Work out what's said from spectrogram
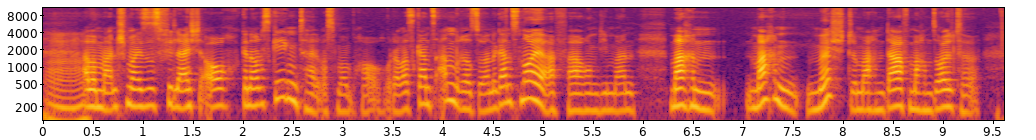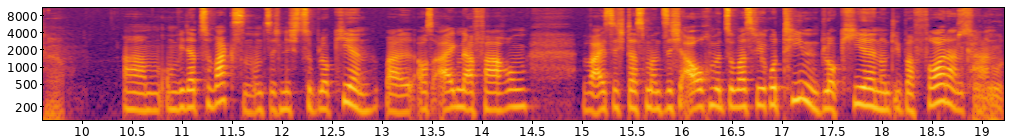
Mhm. Aber manchmal ist es vielleicht auch genau das Gegenteil, was man braucht. Oder was ganz anderes oder eine ganz neue Erfahrung, die man machen, machen möchte, machen darf, machen sollte. Ja. Ähm, um wieder zu wachsen und sich nicht zu blockieren. Weil aus eigener Erfahrung weiß ich, dass man sich auch mit sowas wie Routinen blockieren und überfordern Absolut. kann.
